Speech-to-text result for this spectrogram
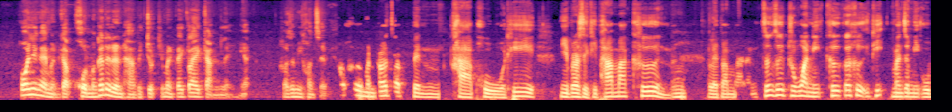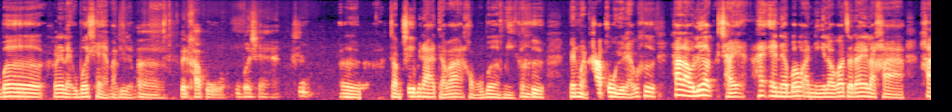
ำเพราะยังไงเหมือนกับคนมันก็ได้เดินทางไปจุดที่มันใกล้ๆกันอะไรอย่างเงี้ยเขาจะมี concept ก็คือมันก็จะเป็น carpool ที่มีประสิทธิภาพมากขึ้นอืมอะไรประมาณนั้น ซึ่งซึ่งทุกวันนี้คือก็คือที่มันจะมี Uber เขาเรียกอะไร Uber Share มาหรืออะไรเออเป็น carpool Uber Share เออ จำชื่อไม่ได้แต่ว่าของ Uber มีก็คือเป็นเหมือน carpool อยู่แล้วก็คือ ถ้าเราเลือกใช้ให้ enable อันนี้เราก็จะได้ราคาค่า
